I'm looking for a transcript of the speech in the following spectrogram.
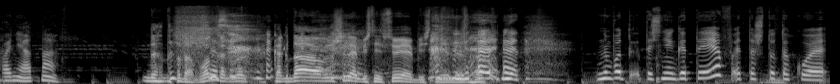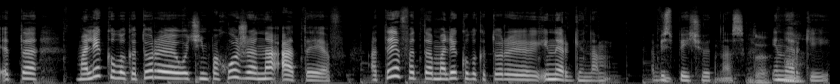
Понятно. Да-да-да, вот когда, решили объяснить, все и объяснили. да. Ну вот, точнее, ГТФ это что такое? Это молекула, которая очень похожа на АТФ. АТФ это молекула, которая энергию нам обеспечивает нас Да. энергией.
